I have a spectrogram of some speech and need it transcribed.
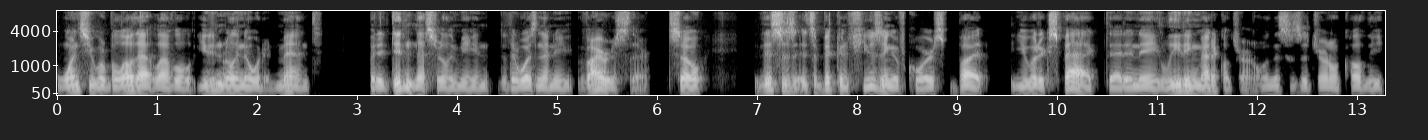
once you were below that level, you didn't really know what it meant, but it didn't necessarily mean that there wasn't any virus there. So this is it's a bit confusing, of course, but you would expect that in a leading medical journal, and this is a journal called the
